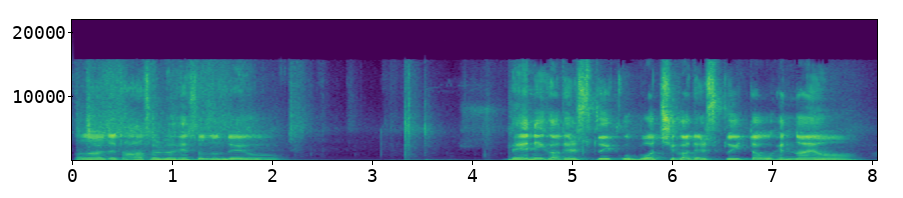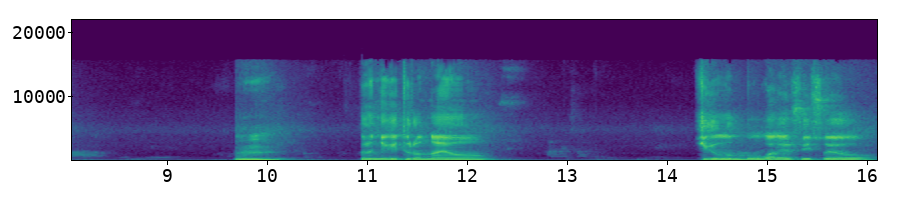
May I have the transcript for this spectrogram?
단어할 때 다 설명했었는데요. 매니가 될 수도 있고 머치가 될 수도 있다고 했나요? 음? 그런 얘기 들었나요? 지금은 뭐가 될 수 있어요?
